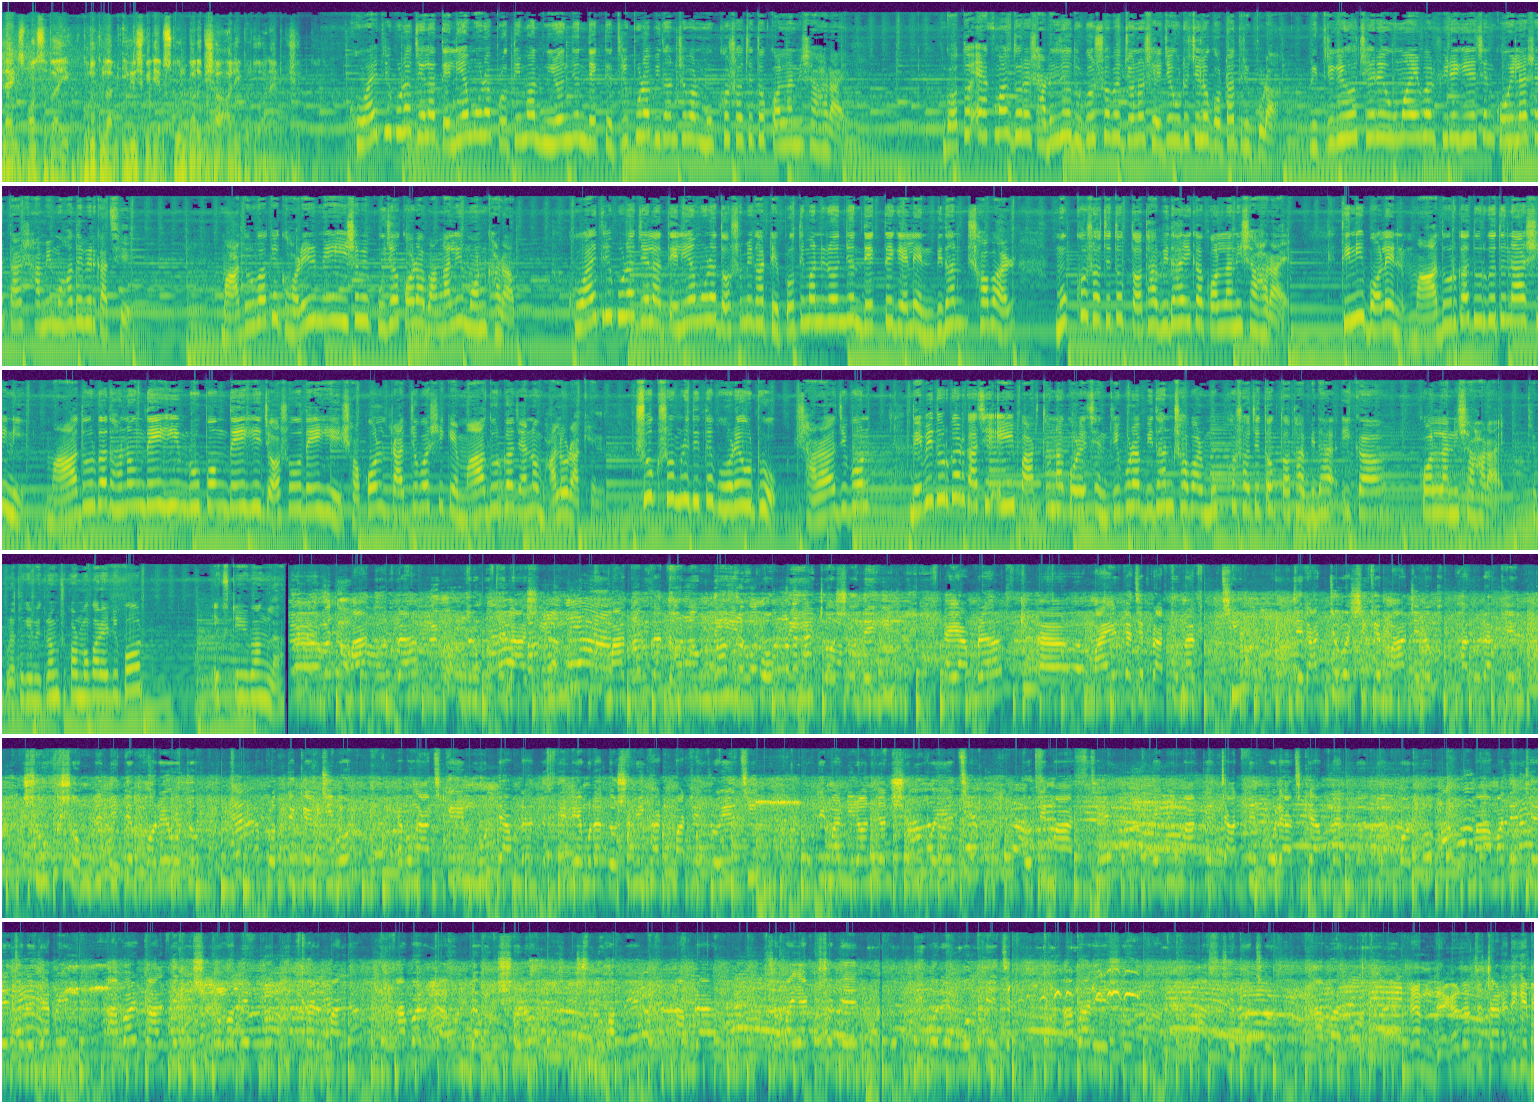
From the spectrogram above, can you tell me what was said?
Headline sponsored by Gurukulam English Medium School, Barabisha, Alipurduar. Admission. Khowai Tripura জেলা তেলিয়ামুড়া প্রতিমা নিরঞ্জন দেখতে ত্রিপুরা বিধানসভার মুখ্য সচেতক কল্যাণী সাহারায় গত এক মাস ধরে শারদীয় দুর্গোৎসবের জন্য সেজে উঠেছিল গোটা ত্রিপুরা পিতৃগৃহ ছেড়ে উমা এবার ফিরে গিয়েছেন কৈলাসে তার স্বামী মহাদেবের কাছে মা দুর্গাকে ঘরের মেয়ে হিসেবে পূজা করা বাঙালির মন খারাপ খোয়াই ত্রিপুরা জেলা তেলিয়ামুড়া দশমী ঘাটে প্রতিমা নিরঞ্জন দেখতে গেলেন বিধানসভার মুখ্য সচেতক তথা বিধায়িকা কল্যাণী সাহারায় তিনি বলেন, মা দুর্গা দুর্গত না আসিনি মা দুর্গা ধনং দেহি, রূপং দেহি, যশো দেহি। সকল রাজ্যবাসীকে মা দুর্গা যেন ভালো রাখেন। সুখ সমৃদ্ধিতে ভরে উঠুক। সারা জীবন দেবী দুর্গার কাছে এই প্রার্থনা করেছেন ত্রিপুরা বিধানসভার মুখ্য সচেতক তথা বিধায়িকা কল্যাণী সাহারায়। ত্রিপুরা থেকে বিক্রম কর্মকারের রিপোর্ট এক্স টিভি বাংলা। মা দুর্গা ধনং দেহি, রূপং দেহি, যশো দেহি। তাই আমরা মায়ের কাছে প্রার্থনা করছি যে রাজ্যবাসীকে মা যেন খুব ভালো রাখেন, সুখ সমৃদ্ধিতে ভরে উঠুক প্রত্যেকের জীবন। এবং আজকে এই মুহূর্তে আমরা তেলিয়ামুড়া দশমী ঘাট মাঠে রয়েছি। প্রতিমা নিরঞ্জন শুরু হয়েছে, প্রতিমা আসছে। দেবী মাকে চার দিন পরে আজকে আমরা নিরঞ্জন করব। মা আমাদের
